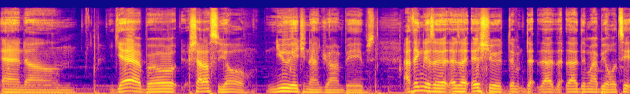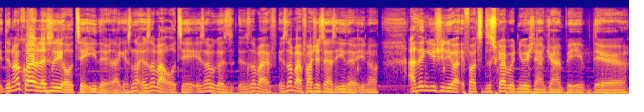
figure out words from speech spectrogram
And um, yeah, bro, shout out to y'all, new age Nigerian babes. I think there's a there's an issue that, that, that, that they might be Alte. They're not quite necessarily Alte either. Like it's not it's not about Alte. It's not because it's not about it's not about fashion sense either. You know, I think usually if I were to describe a new age Nigerian babe, they're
